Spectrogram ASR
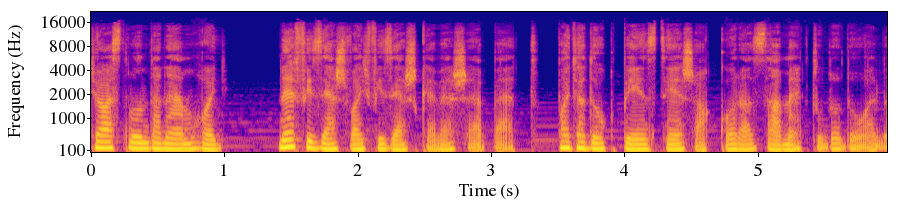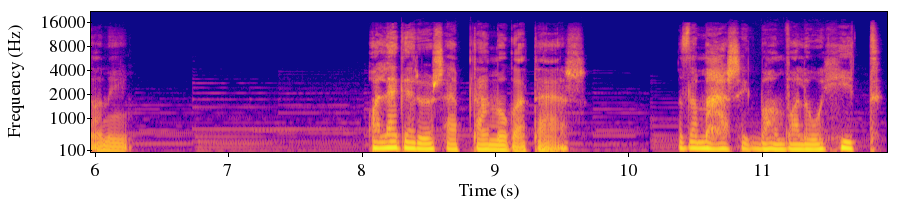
hogy azt mondanám, hogy ne fizes vagy fizes kevesebbet, vagy adok pénzt, és akkor azzal meg tudod oldani a legerősebb támogatás, az a másikban való hit.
